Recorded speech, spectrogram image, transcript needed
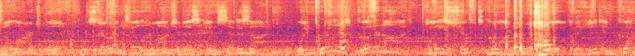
in a large bowl. Stir until homogeneous and set aside. When grill is good and hot, place shucked corn directly over the heat and cook.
